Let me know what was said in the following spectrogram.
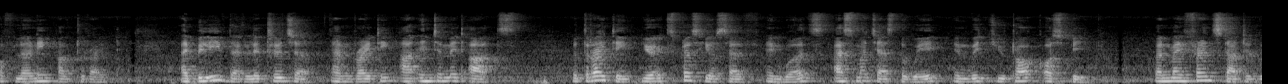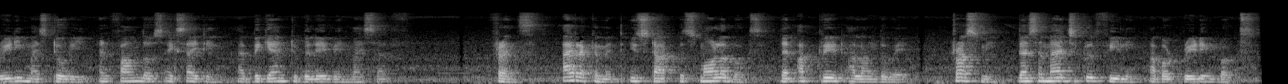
of learning how to write. I believe that literature and writing are intimate arts. With writing, you express yourself in words as much as the way in which you talk or speak. When my friends started reading my story and found those exciting, I began to believe in myself. Friends, I recommend you start with smaller books, then upgrade along the way. Trust me, there's a magical feeling about reading books.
